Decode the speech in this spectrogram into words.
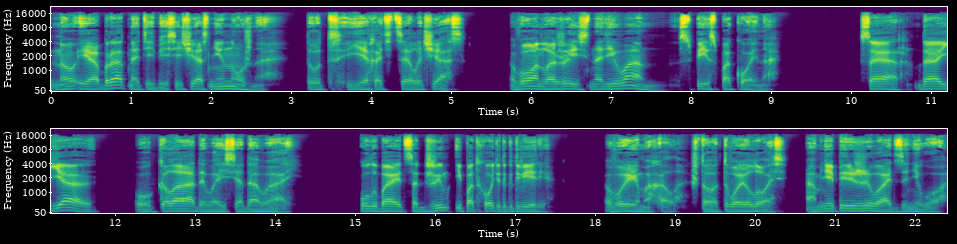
«Ну и обратно тебе сейчас не нужно. Тут ехать целый час. Вон ложись на диван, спи спокойно». «Сэр, да я...» «Укладывайся давай», — улыбается Джим и подходит к двери. «Вымахал, что твой лось, а мне переживать за него,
